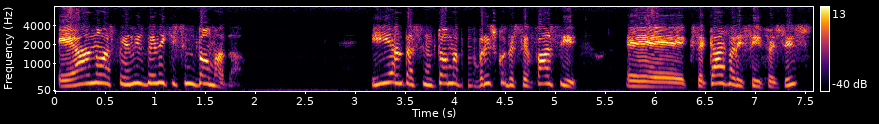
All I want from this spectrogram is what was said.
εάν ο ασθενής δεν έχει συμπτώματα ή αν τα συμπτώματα βρίσκονται σε φάση ε, ξεκάθαρης ύφεσης,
